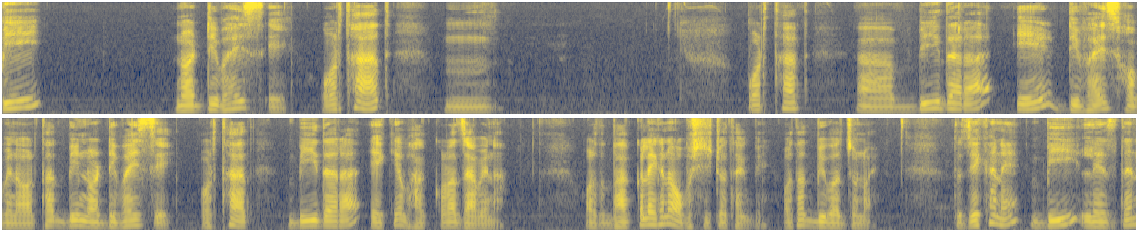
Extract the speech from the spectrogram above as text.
বি নট ডিভাইস এ, অর্থাৎ অর্থাৎ বি দ্বারা এ ডিভাইস হবে না, অর্থাৎ বি নট ডিভাইস এ, অর্থাৎ বি দ্বারা একে ভাগ করা যাবে না। অর্থাৎ ভাগ করলে এখানে অবশিষ্ট থাকবে, অর্থাৎ বিভাজ্য নয়। তো যেখানে বি লেস দেন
